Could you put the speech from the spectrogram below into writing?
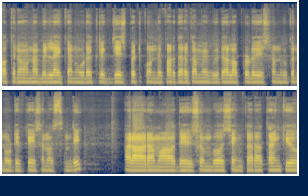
పక్కన ఉన్న బెల్ ఐకాన్ కూడా క్లిక్ చేసి పెట్టుకోండి. ఫర్దర్గా మీ వీడియోలు అప్లోడ్ చేసినప్పుడు మీకు నోటిఫికేషన్ వస్తుంది. రారా మహాదేవ్ శంభో శంకర థ్యాంక్ యూ.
